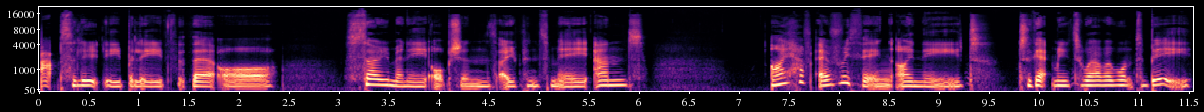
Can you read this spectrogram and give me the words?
absolutely believe that there are so many options open to me, and I have everything I need to get me to where I want to be.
